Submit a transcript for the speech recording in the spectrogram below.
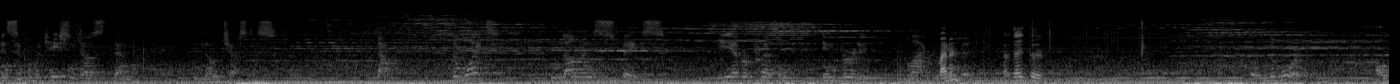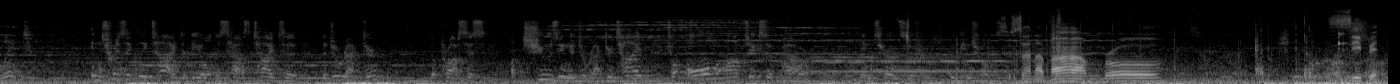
and simplification does them no justice. Now, the white non-space, the ever-present inverted black Mana? Tak the board, all linked, intrinsically tied to the oldest house, tied to the director, the process of choosing a director, tied to all objects of power in terms of who controls. Susah nak faham bro. Sip it.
